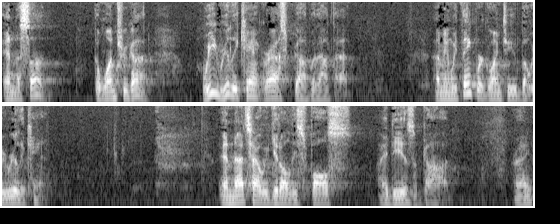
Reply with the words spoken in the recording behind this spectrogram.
and the Son, the one true God. We really can't grasp God without that. I mean, we think we're going to, but we really can't. And that's how we get all these false ideas of God, right?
